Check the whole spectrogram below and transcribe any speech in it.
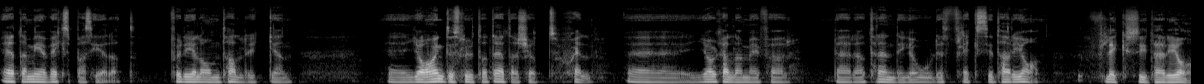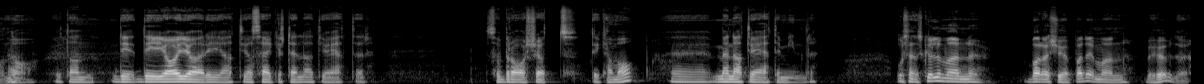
Äta mer växtbaserat. Fördela om tallriken. Eh, Jag har inte slutat äta kött själv. Eh, Jag kallar mig för det här trendiga ordet flexitarian. Flexitarian. Ja, utan det, det jag gör är att jag säkerställer att jag äter så bra kött det kan vara. Eh, Men att jag äter mindre. Och sen skulle man bara köpa det man behövde.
